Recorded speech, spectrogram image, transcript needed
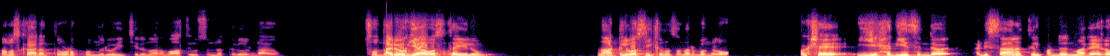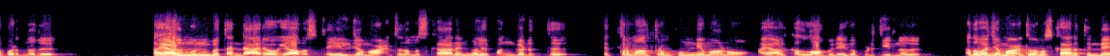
നമസ്കാരത്തോടൊപ്പം നിർവഹിച്ചിരുന്ന റവാത്തിവ് സുന്നത്തുകൾ ഉണ്ടാകും സ്വതാരോഗ്യാവസ്ഥയിലും നാട്ടിൽ വസിക്കുന്ന സന്ദർഭങ്ങളും. പക്ഷേ ഈ ഹദീസിന്റെ അടിസ്ഥാനത്തിൽ പണ്ഡിതന്മാർ രേഖപ്പെടുന്നത് അയാൾ മുൻപ് തന്റെ ആരോഗ്യാവസ്ഥയിൽ ജമാഅത്ത് നമസ്കാരങ്ങളിൽ പങ്കെടുത്ത് എത്രമാത്രം പുണ്യമാണോ അയാൾക്ക് അള്ളാഹു രേഖപ്പെടുത്തിയിരുന്നത്. അഥവാ ജമാഅത്ത് നമസ്കാരത്തിന്റെ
